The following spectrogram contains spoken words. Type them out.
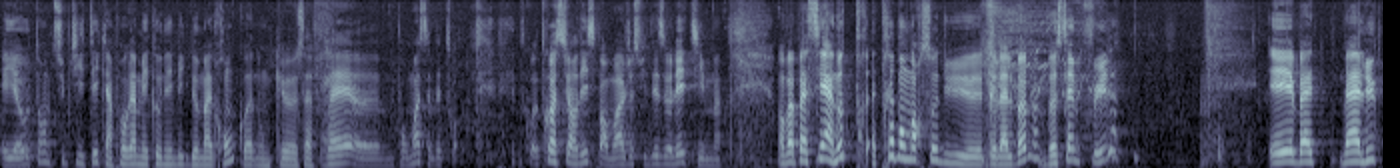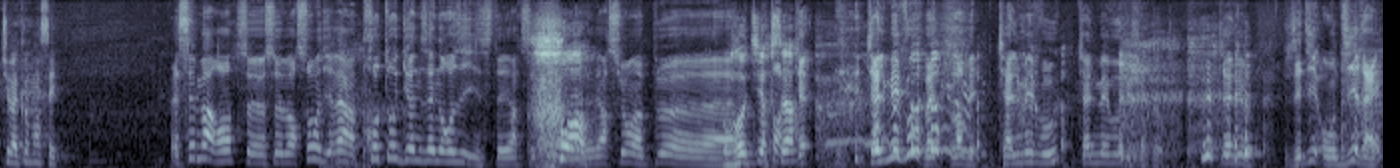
Et il y a autant de subtilité qu'un programme économique de Macron quoi. Donc euh, ça fait, euh, pour moi, ça fait 3, 3 sur 10 pour moi. Je suis désolé, Tim. On va passer à un autre tr- très bon morceau du, de l'album, The Same Thrill. Et bah, bah, Luc, tu vas commencer. C'est marrant, ce, ce morceau, on dirait un proto Guns N' Roses. C'est-à-dire c'est la version un peu. euh, Retire Attends, ça. cal- Calmez-vous Bah, Non mais calmez-vous, calmez-vous du château. Calmez-vous. J'ai dit, on dirait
